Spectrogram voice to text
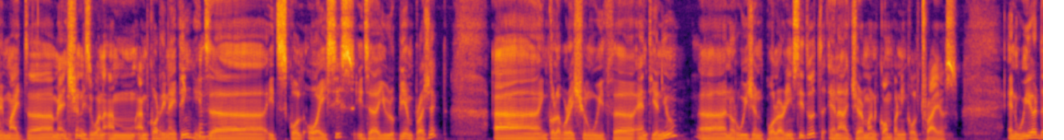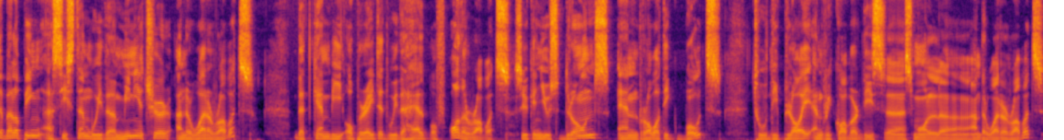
I might uh, mention is one I'm I'm coordinating. It's uh, it's called Oasis. It's a European project uh, in collaboration with uh, NTNU, uh, Norwegian Polar Institute, and a German company called Trios. And we are developing a system with uh, miniature underwater robots that can be operated with the help of other robots. So you can use drones and robotic boats to deploy and recover these uh, small uh, underwater robots.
